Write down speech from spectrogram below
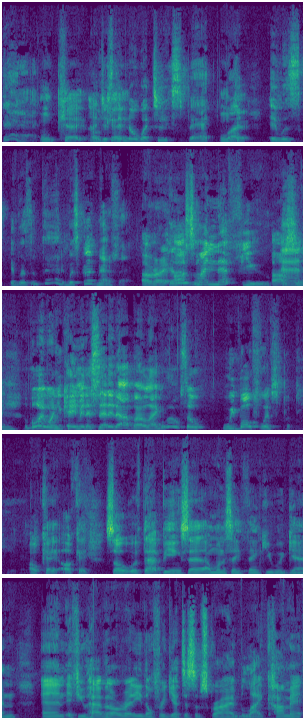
bad. Okay. I just didn't know what to expect, but Okay. it was it wasn't bad. It was good, matter of fact. All right. Because it was Awesome. my nephew. Awesome. And boy, when you came in and set it up, I was like, whoa. So we both was prepared. Okay, okay. So with that being said, I want to say thank you again. And if you haven't already, don't forget to subscribe, like, comment,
